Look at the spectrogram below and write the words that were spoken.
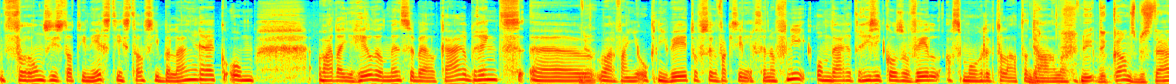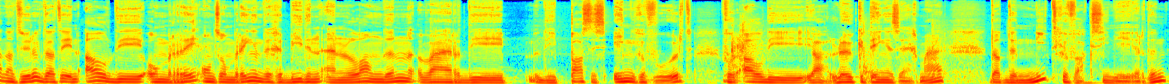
voor ons is dat in eerste instantie belangrijk om, waar dat je heel veel mensen bij elkaar brengt, ja. waarvan je ook niet weet of ze gevaccineerd zijn of niet, om daar het risico zoveel als mogelijk te laten dalen. Nu, de kans bestaat natuurlijk dat in al die omre ons omringende gebieden en landen waar die, die pas is ingevoerd, voor al die ja, leuke dingen zeg maar, dat de niet-gevaccineerden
